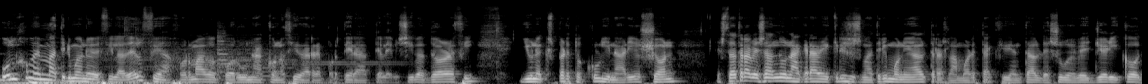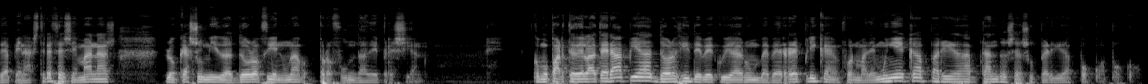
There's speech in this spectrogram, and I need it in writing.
Un joven matrimonio de Filadelfia, formado por una conocida reportera televisiva Dorothy y un experto culinario Sean, está atravesando una grave crisis matrimonial tras la muerte accidental de su bebé Jericho de apenas 13 semanas, lo que ha sumido a Dorothy en una profunda depresión. Como parte de la terapia, Dorothy debe cuidar un bebé réplica en forma de muñeca para ir adaptándose a su pérdida poco a poco.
